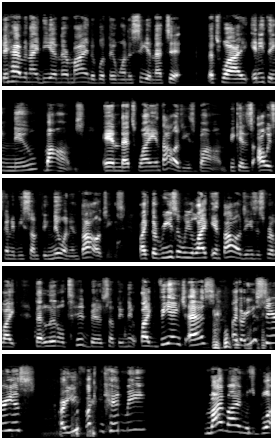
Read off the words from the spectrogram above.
They have an idea in their mind of what they want to see, and that's it. That's why anything new bombs. And that's why anthologies bomb because it's always going to be something new in anthologies. Like the reason we like anthologies is for like that little tidbit of something new. Like VHS, like, are you serious? Are you fucking kidding me? My mind was blown.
